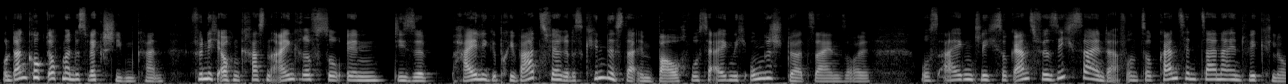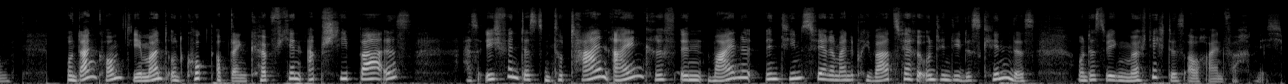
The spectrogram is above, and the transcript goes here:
und dann guckt, ob man das wegschieben kann. Finde ich auch einen krassen Eingriff so in diese heilige Privatsphäre des Kindes da im Bauch, wo es ja eigentlich ungestört sein soll, wo es eigentlich so ganz für sich sein darf und so ganz in seiner Entwicklung. Und dann kommt jemand und guckt, ob dein Köpfchen abschiebbar ist. Also ich finde das einen totalen Eingriff in meine Intimsphäre, in meine Privatsphäre und in die des Kindes. Und deswegen möchte ich das auch einfach nicht.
